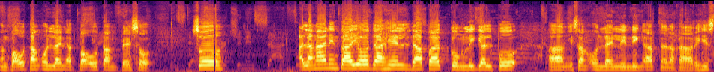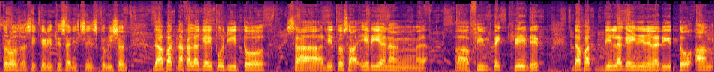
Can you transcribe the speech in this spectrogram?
ang pautang online at pautang peso. So, alanganin tayo dahil dapat kung legal po ang isang online lending app na nakarehistro sa Securities and Exchange Commission, dapat nakalagay po dito sa dito sa area ng uh, fintech credit, dapat nilagay nila dito ang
